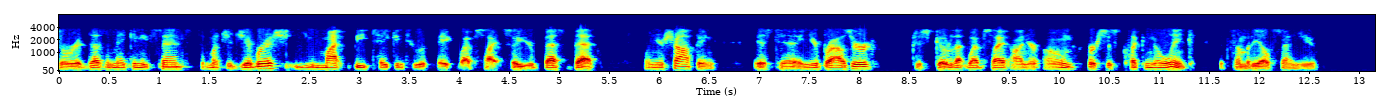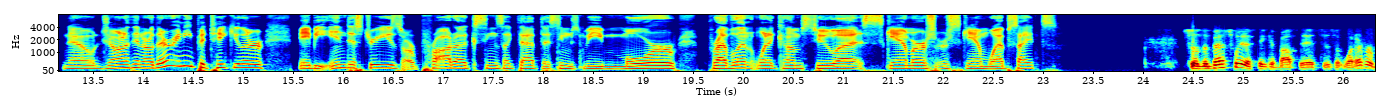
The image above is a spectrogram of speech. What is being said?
or it doesn't make any sense, it's a bunch of gibberish, you might be taken to a fake website. So your best bet when you're shopping is to, in your browser, just go to that website on your own versus clicking a link that somebody else sends you. Now, Jonathan, are there any particular maybe industries or products, things like that, that seems to be more prevalent when it comes to uh, scammers or scam websites? So the best way to think about this is that whatever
